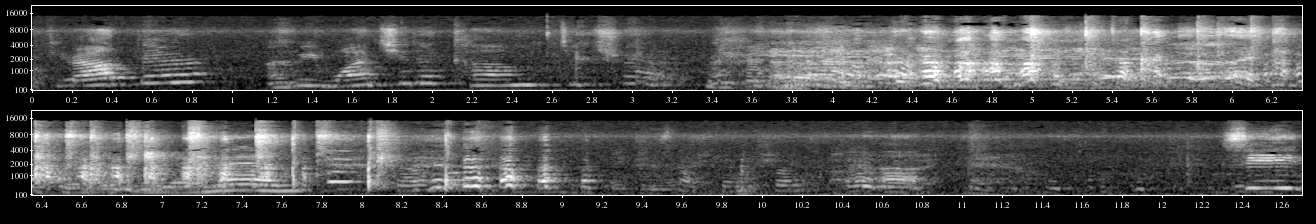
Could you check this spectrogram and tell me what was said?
If you're out there, we want you to come to church. Amen. See,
